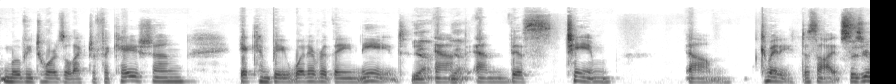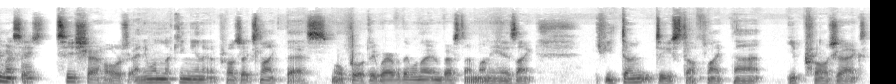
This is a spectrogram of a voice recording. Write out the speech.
moving towards electrification, it can be whatever they need. Yeah, and yeah. and this team um, committee decides. So is your message right? to shareholders, anyone looking in at projects like this, more broadly, wherever they want to invest their money is like if you don't do stuff like that, your project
